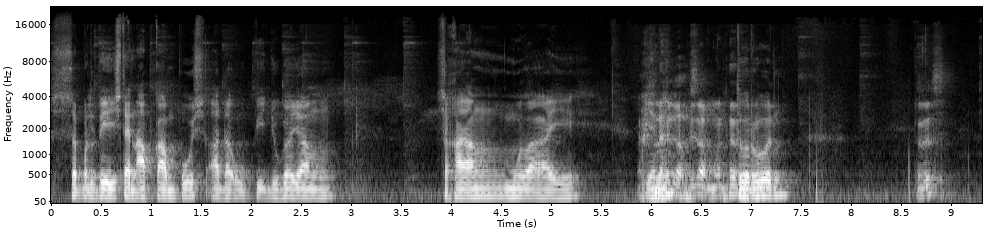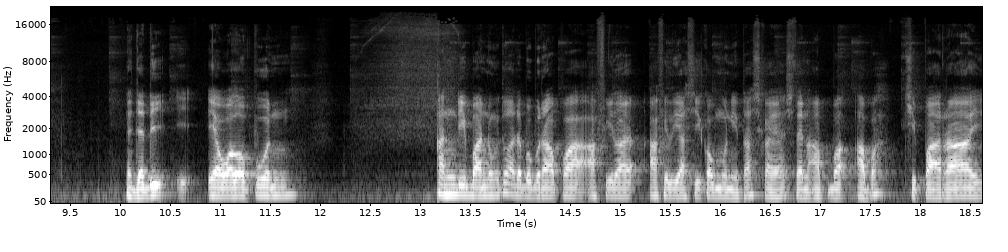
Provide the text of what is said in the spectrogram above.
seperti stand up kampus ada UPI juga yang sekarang mulai ini turun Terus? Nah jadi ya walaupun kan di Bandung itu ada beberapa afila- afiliasi komunitas kayak stand up apa Ciparai,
